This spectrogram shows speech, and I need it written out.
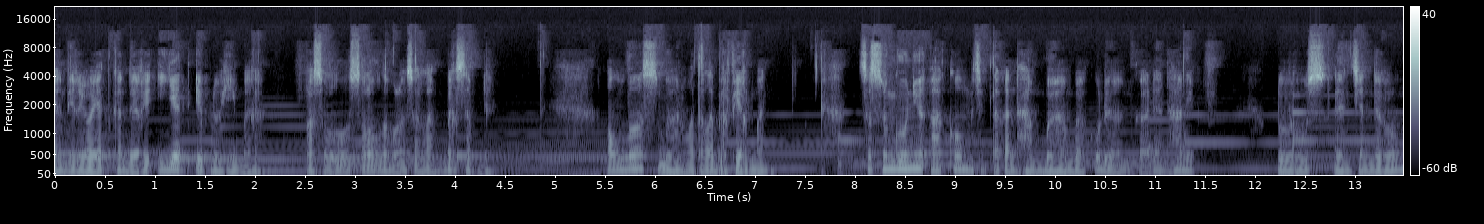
yang diriwayatkan dari Iyad ibnu Himar. Rasulullah SAW bersabda, Allah Subhanahu wa Ta'ala berfirman, Sesungguhnya aku menciptakan hamba-hambaku dalam keadaan hanif, lurus dan cenderung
